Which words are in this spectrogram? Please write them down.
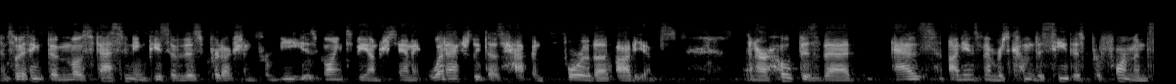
And so I think the most fascinating piece of this production for me is going to be understanding what actually does happen for the audience. And our hope is that as audience members come to see this performance,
